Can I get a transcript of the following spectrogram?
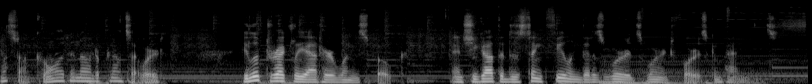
That's not cool. I didn't know how to pronounce that word. He looked directly at her when he spoke, and she got the distinct feeling that his words weren't for his companions.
